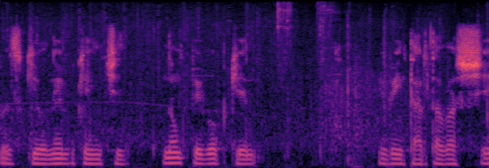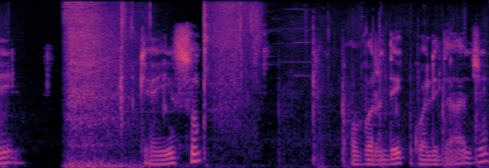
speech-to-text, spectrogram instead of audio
Coisas que eu lembro que a gente não pegou porque o inventário estava cheio. Que é isso. Pólvora de qualidade.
